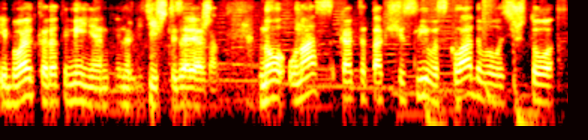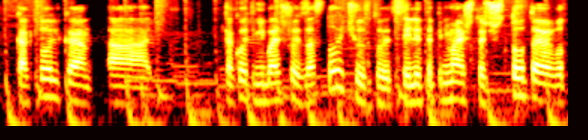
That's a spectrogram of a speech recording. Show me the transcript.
и бывают, когда ты менее энергетически заряжен. Но у нас как-то так счастливо складывалось, что как только а, какой-то небольшой застой чувствуется, или ты понимаешь, что что-то вот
